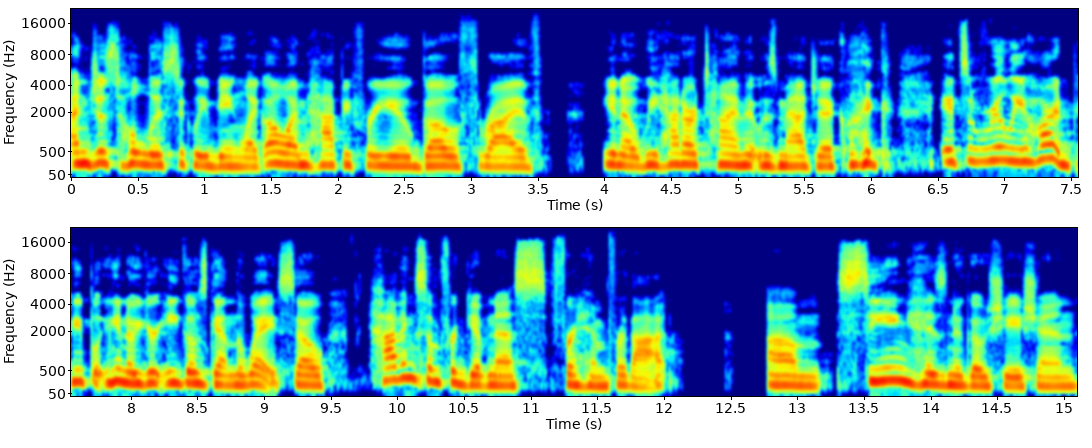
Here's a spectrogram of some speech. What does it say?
and just holistically being like, oh, I'm happy for you, go thrive. You know, we had our time, it was magic. Like, it's really hard. People, you know, your egos get in the way. So, having some forgiveness for him for that, um, seeing his negotiation,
